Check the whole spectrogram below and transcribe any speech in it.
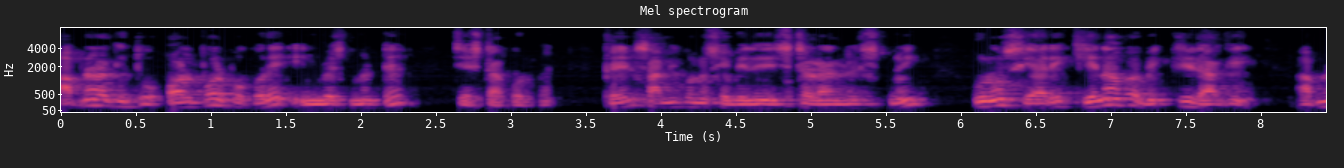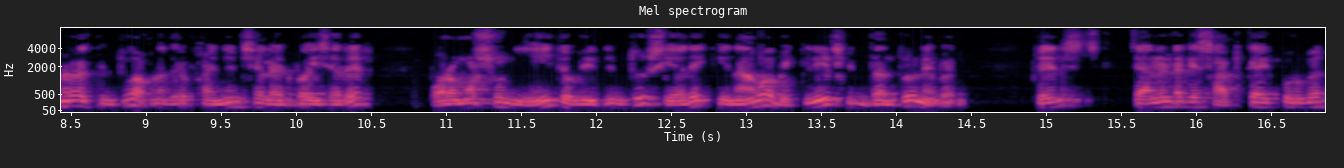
আপনারা কিন্তু অল্প অল্প করে ইনভেস্টমেন্টের চেষ্টা করবেন। ফ্রেন্ডস আমি কোনো সেবি রেজিস্টার্ড অ্যানালিস্ট নই, কোনো শেয়ারে কেনা বা বিক্রির আগে আপনারা কিন্তু আপনাদের ফাইন্যান্সিয়াল অ্যাডভাইসারের পরামর্শ নিয়েই তবে কিন্তু শেয়ারে কেনা বা বিক্রির সিদ্ধান্ত নেবেন। ফ্রেন্ডস চ্যানেলটাকে সাবস্ক্রাইব করবেন,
